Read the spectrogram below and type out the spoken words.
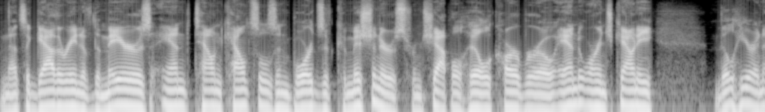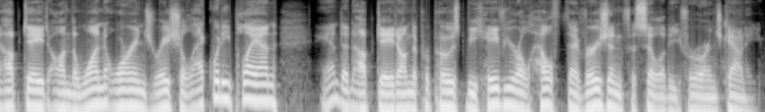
And that's a gathering of the mayors and town councils and boards of commissioners from Chapel Hill, Carrboro, and Orange County. They'll hear an update on the One Orange Racial Equity Plan and an update on the proposed behavioral health diversion facility for Orange County.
